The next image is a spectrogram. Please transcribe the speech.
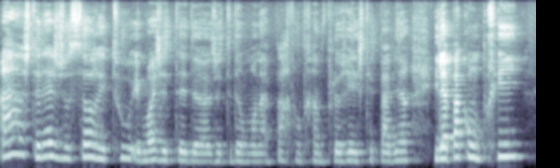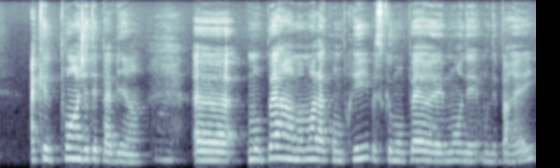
Ah, je te laisse, je sors et tout. Et moi, j'étais j'étais dans mon appart en train de pleurer, j'étais pas bien. Il a pas compris à quel point j'étais pas bien. Euh, mon père, à un moment, l'a compris, parce que mon père et moi, on est, on est pareil.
